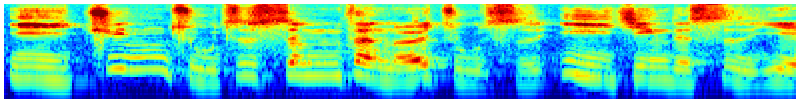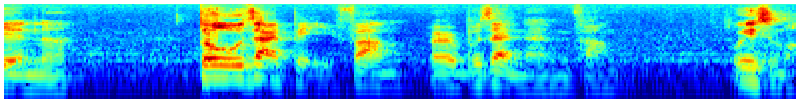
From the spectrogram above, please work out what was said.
以君主之身份而主持易经的事业呢，都在北方而不在南方。为什么？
